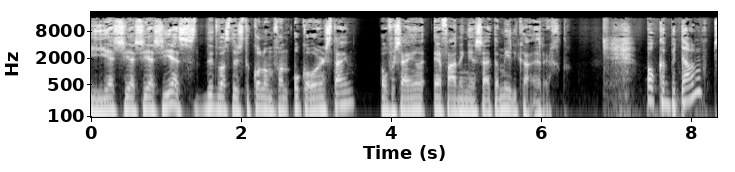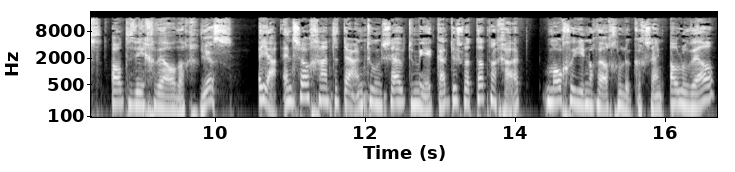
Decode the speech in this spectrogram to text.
Yes, yes, yes, yes. Dit was dus de column van Okke Ornstein over zijn ervaring in Zuid-Amerika en recht. Okke, bedankt. Altijd weer geweldig. Yes. Ja, en zo gaat het daar en toe in Zuid-Amerika. Dus wat dat dan gaat, mogen we hier nog wel gelukkig zijn. Alhoewel,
